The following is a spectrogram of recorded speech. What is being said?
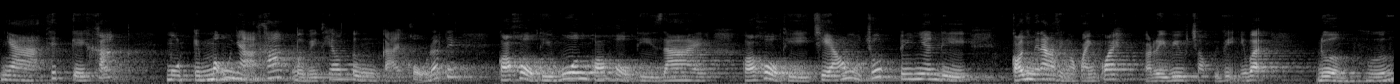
nhà thiết kế khác một cái mẫu nhà khác. Bởi vì theo từng cái khổ đất ấy có khổ thì vuông có khổ thì dài có khổ thì chéo một chút. Tuy nhiên thì có như thế nào thì Ngọc Ánh quay và review cho quý vị như vậy. Đường hướng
